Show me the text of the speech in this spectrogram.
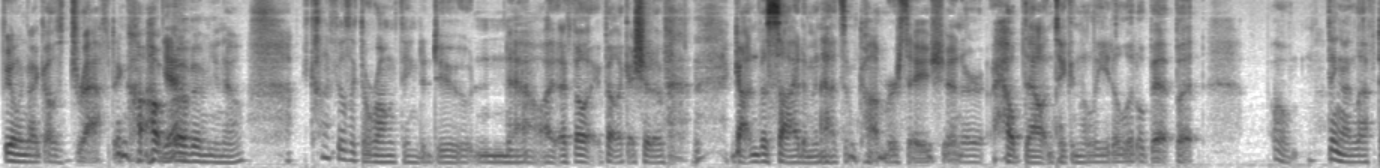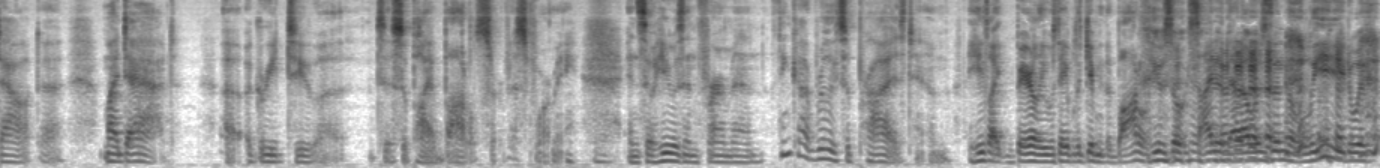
feeling like I was drafting off Yeah. of him. You know, it kind of feels like the wrong thing to do now. I, I felt like, felt like I should have gotten beside him and had some conversation or helped out and taken the lead a little bit. But oh, thing I left out, uh, my dad uh, agreed to uh, to supply a bottle service for me, and so he was in Furman. I think I really surprised him. He like barely was able to give me the bottle. He was so excited that I was in the lead with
